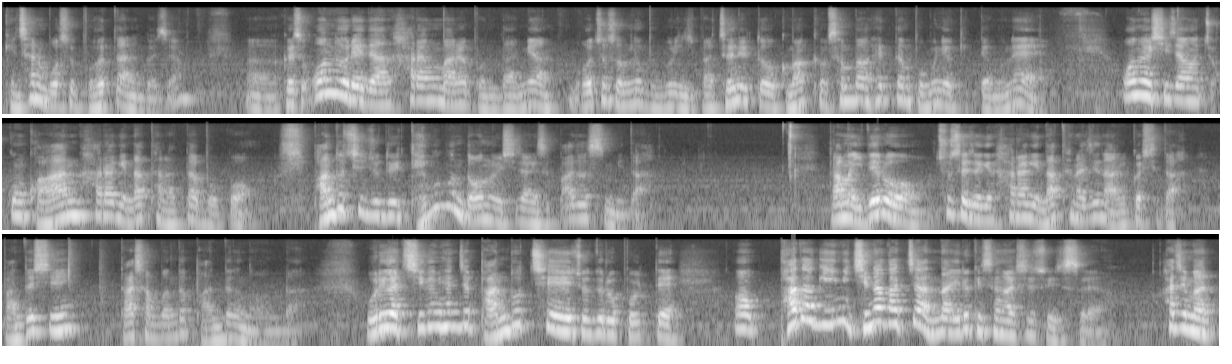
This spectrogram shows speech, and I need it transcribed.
괜찮은 모습을 보였다는 거죠. 어, 그래서 오늘에 대한 하락만을 본다면 뭐 어쩔 수 없는 부분이지만 전일 또 그만큼 선방했던 부분이었기 때문에 오늘 시장은 조금 과한 하락이 나타났다 보고 반도체주들이 대부분 다 오늘 시장에서 빠졌습니다. 다만 이대로 추세적인 하락이 나타나지는 않을 것이다. 반드시 다시 한 번 더 반등은 나온다. 우리가 지금 현재 반도체 주들을 볼때 어, 바닥이 이미 지나갔지 않나 이렇게 생각하실 수 있어요. 하지만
